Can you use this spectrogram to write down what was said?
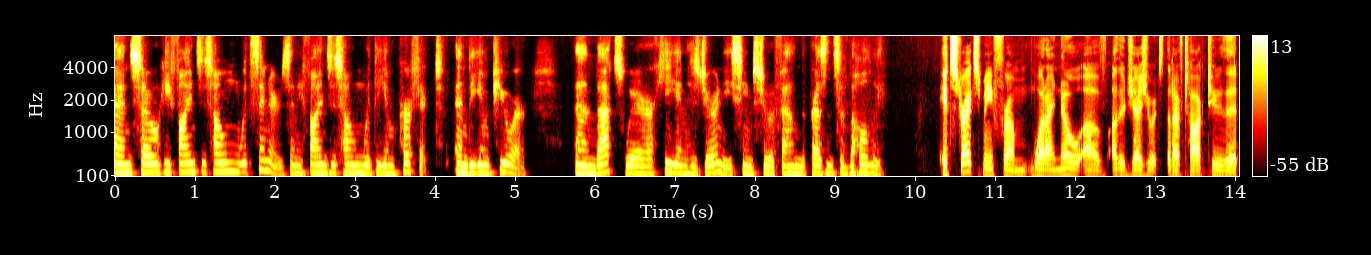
And so he finds his home with sinners and he finds his home with the imperfect and the impure. And that's where he in his journey seems to have found the presence of the holy. It strikes me from what I know of other Jesuits that I've talked to that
